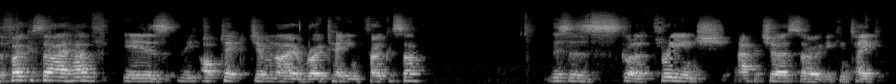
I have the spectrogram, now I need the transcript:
The focuser I have is the Optec Gemini rotating focuser. This has got a 3 inch aperture so it can take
